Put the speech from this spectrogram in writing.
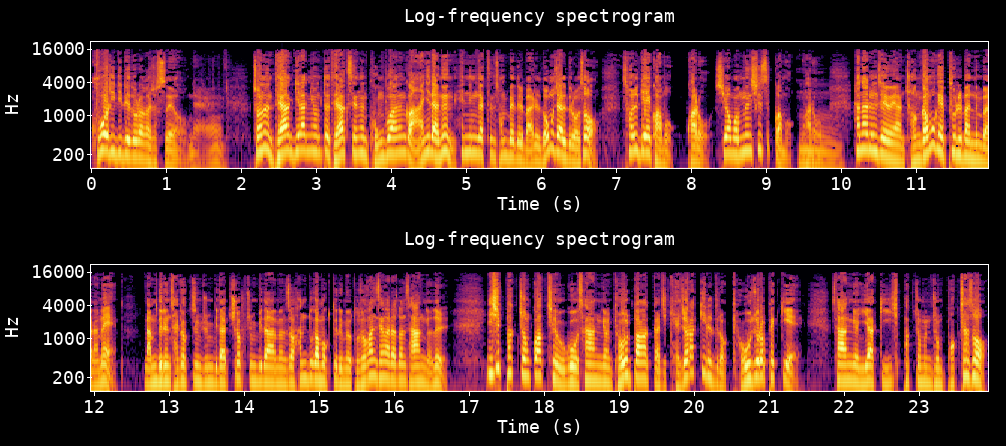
9월 1일에 돌아가셨어요. 네. 저는 대학 1학년 때 대학생은 공부하는 거 아니라는 햇님 같은 선배들 말을 너무 잘 들어서 설계 과목, 과로, 시험 없는 실습 과목, 과로, 음. 하나를 제외한 전 과목 F를 받는 바람에 남들은 자격증 준비다, 취업 준비다 하면서 한두 과목 들으며 도서관 생활하던 4학년을 20학점 꽉 채우고 4학년 겨울방학까지 계절학기를 들어 겨우 졸업했기에 4학년 2학기 20학점은 좀 벅차서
